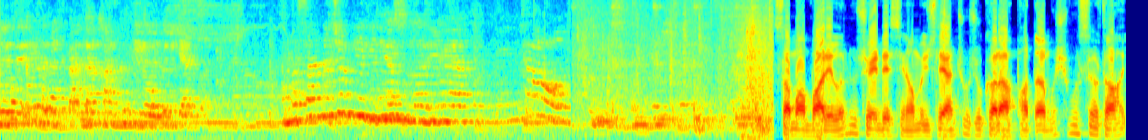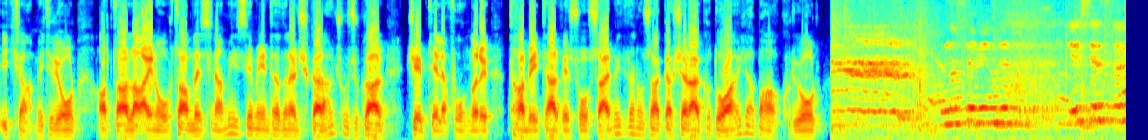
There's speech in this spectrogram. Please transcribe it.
Yine de tabii benden farklı iyi olur gel. Saman balyaların üzerinde sinema izleyen çocuklara patlamış mısır da ikram ediliyor. Atlarla aynı ortamda sinema izlemenin tadına çıkaran çocuklar cep telefonları, tabletler ve sosyal medyadan uzaklaşarak doğayla bağ kuruyor. Ona sevindim. Yaşasın.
